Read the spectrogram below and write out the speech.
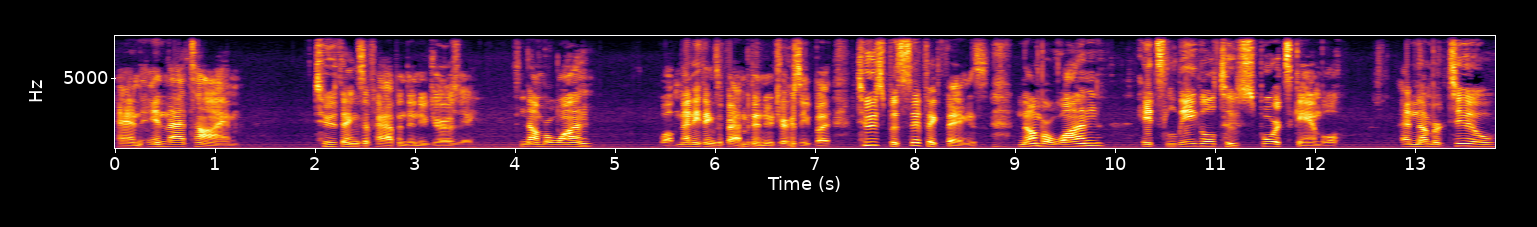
and in that time, two things have happened in New Jersey. Number one, well, many things have happened in New Jersey, but two specific things. Number one, it's legal to sports gamble. And number two,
